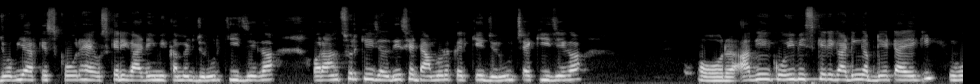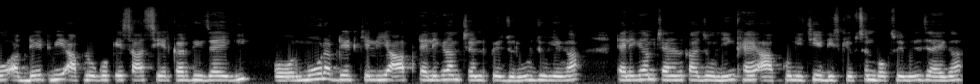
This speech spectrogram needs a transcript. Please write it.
जो भी आपके स्कोर है, उसके रिगार्डिंग भी कमेंट ज़रूर कीजिएगा और आंसर की जल्दी से डाउनलोड करके ज़रूर चेक कीजिएगा। और आगे कोई भी इसके रिगार्डिंग अपडेट आएगी, वो अपडेट भी आप लोगों के साथ शेयर कर दी जाएगी। और मोर अपडेट के लिए आप टेलीग्राम चैनल पे ज़रूर जुड़िएगा। टेलीग्राम चैनल का जो लिंक है, आपको नीचे डिस्क्रिप्शन बॉक्स में मिल जाएगा।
